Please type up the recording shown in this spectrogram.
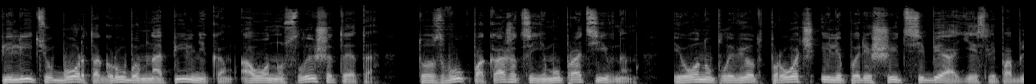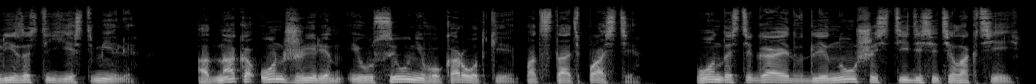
пилить у борта грубым напильником, а он услышит это, то звук покажется ему противным, и он уплывет прочь или порешит себя, если поблизости есть мели. Однако он жирен, и усы у него короткие, под стать пасти. Он достигает в длину 60 локтей.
